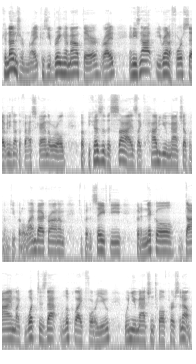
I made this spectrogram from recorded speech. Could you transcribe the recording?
conundrum, right? Because you bring him out there, right? And he's not, he ran a 4 7. He's not the fastest guy in the world. But because of the size, like, how do you match up with him? Do you put a linebacker on him? Do you put a safety? Put a nickel, dime? Like, what does that look like for you when you match in 12 personnel?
